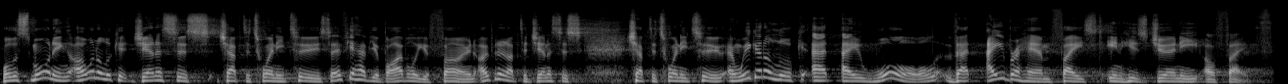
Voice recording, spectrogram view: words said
Well, this morning, I want to look at Genesis chapter 22. So, if you have your Bible or your phone, open it up to Genesis chapter 22. And we're going to look at a wall that Abraham faced in his journey of faith.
